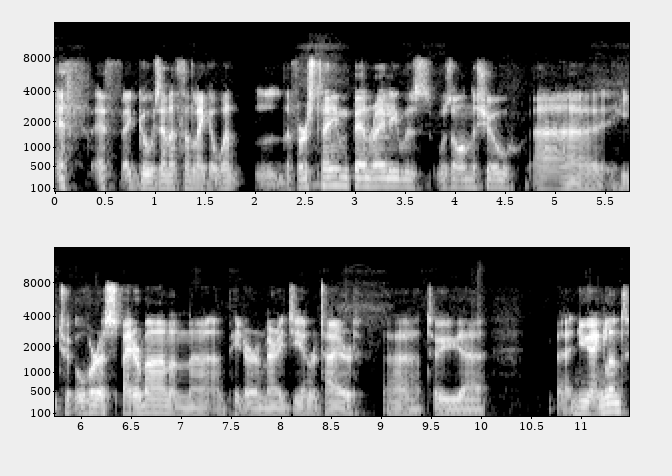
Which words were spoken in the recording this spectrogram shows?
if if it goes anything like it went the first time Ben Riley was was on the show, uh, he took over as Spider Man, and uh, and Peter and Mary Jane retired uh, to uh, uh, New England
